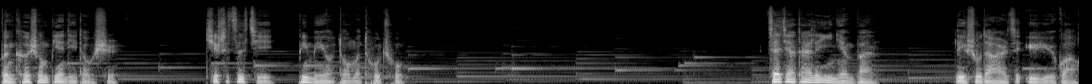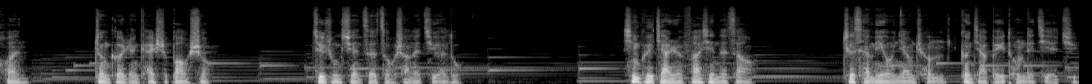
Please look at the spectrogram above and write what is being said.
本科生遍地都是，其实自己并没有多么突出。在家待了一年半，李叔的儿子郁郁寡欢，整个人开始暴瘦，最终选择走上了绝路。幸亏家人发现的早。这才没有酿成更加悲痛的结局。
